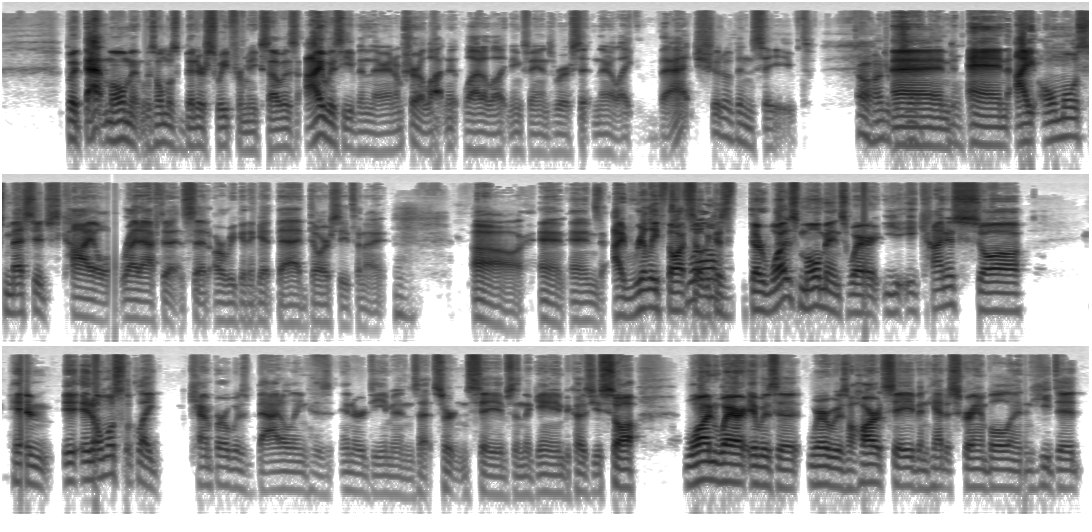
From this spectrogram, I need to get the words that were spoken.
But that moment was almost bittersweet for me because I was I was even there, and I'm sure a lot a lot of Lightning fans were sitting there like that should have been saved. Oh, 100%. And mm. and I almost messaged Kyle right after that and said, "Are we going to get bad Darcy tonight?" Mm. Uh and and I really thought well, so because there was moments where you, you kind of saw him it, it almost looked like Kuemper was battling his inner demons at certain saves in the game because you saw one where it was a where it was a hard save and he had to scramble and he did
